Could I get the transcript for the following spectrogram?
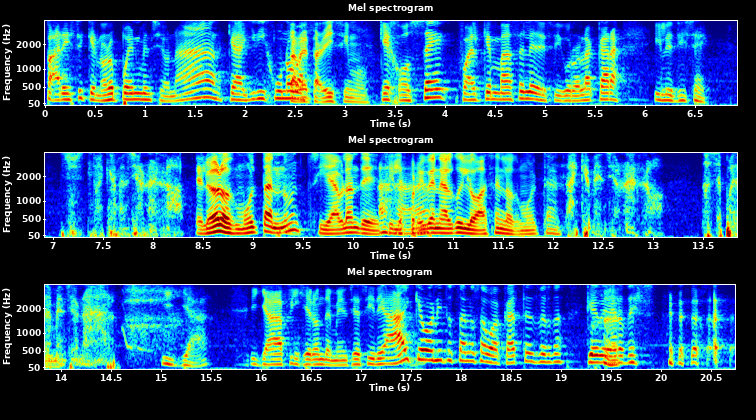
parece que no lo pueden mencionar. Que ahí dijo uno Está vetadísimo. que José fue al que más se le desfiguró la cara y les dice, "Shh, no hay que mencionarlo, Y luego los multan, ¿no? Si hablan de, si les prohíben algo y lo hacen, los multan. no hay que mencionarlo, no se puede mencionar. Y ya, y ya fingieron demencia así de, ay, qué bonitos están los aguacates, ¿verdad? Qué verdes.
